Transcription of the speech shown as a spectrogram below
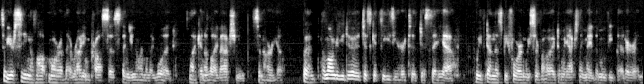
So you're seeing a lot more of that writing process than you normally would, like in a live action scenario. But the longer you do it, it just gets easier to just say, yeah, we've done this before and we survived and we actually made the movie better and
